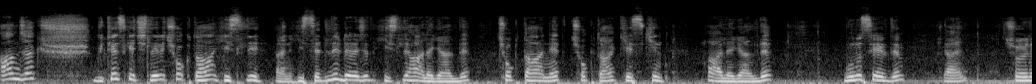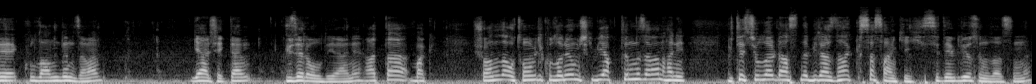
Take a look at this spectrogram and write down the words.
ancak şş, vites geçişleri çok daha hisli yani hissedilir derecede hisli hale geldi. Çok daha net, çok daha keskin hale geldi. Bunu sevdim. Yani şöyle kullandığım zaman gerçekten güzel oldu yani. Hatta bak şu anda da otomobil kullanıyormuş gibi yaptığımız zaman hani vites yolları da aslında biraz daha kısa sanki hissedebiliyorsunuz aslında.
